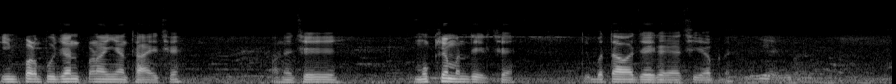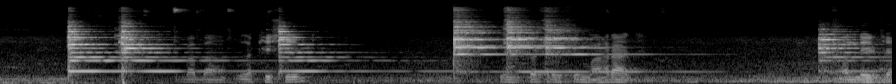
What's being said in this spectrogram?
પિંપળ પૂજન પણ અહીંયા થાય છે. અને જે મુખ્ય મંદિર છે, તે બતાવવા જઈ રહ્યા છીએ આપણે. બાબા લખીશી ઋષિ મહારાજ મંદિર છે.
